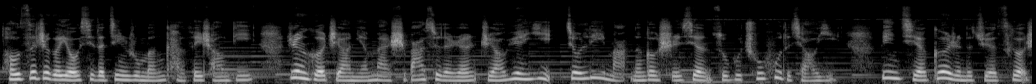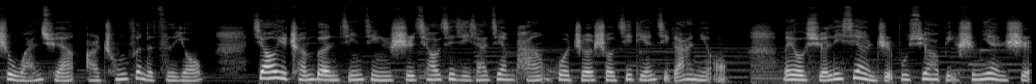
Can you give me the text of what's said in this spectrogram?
投资这个游戏的进入门槛非常低，任何只要年满十八岁的人，只要愿意，就立马能够实现足不出户的交易，并且个人的决策是完全而充分的自由，交易成本仅仅是敲击几下键盘或者手机点几个按钮，没有学历限制，不需要笔试面试，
